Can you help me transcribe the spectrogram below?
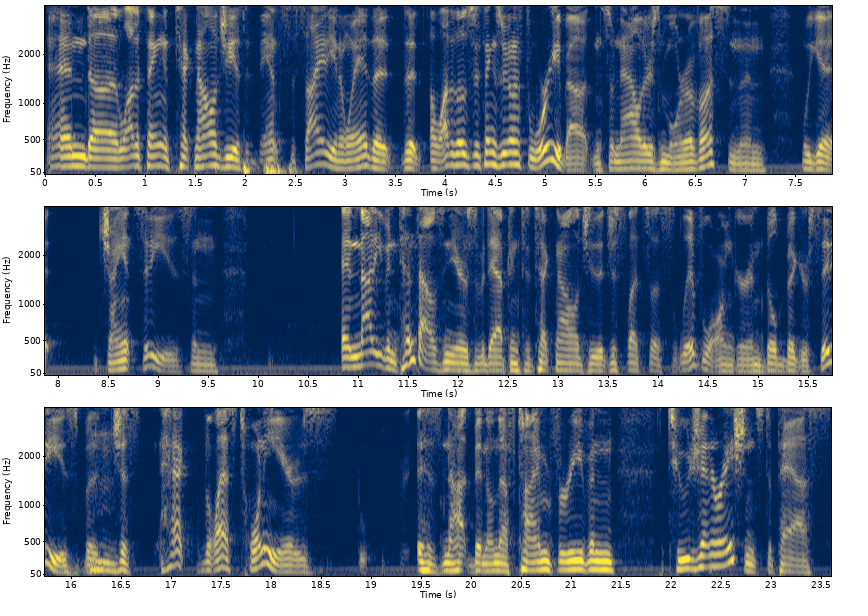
And uh, a lot of things, technology has advanced society in a way that, that a lot of those are things we don't have to worry about. And so now there's more of us, and then we get giant cities and and not even 10,000 years of adapting to technology that just lets us live longer and build bigger cities, but hmm. just heck, the last 20 years has not been enough time for even two generations to pass.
